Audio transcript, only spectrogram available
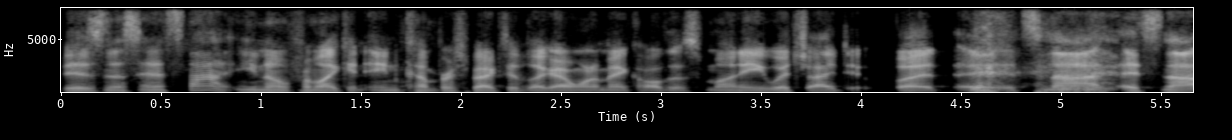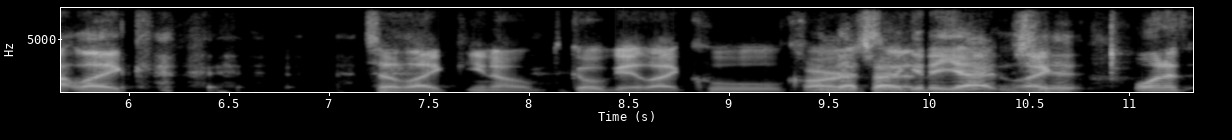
business, and it's not you know from like an income perspective, like I want to make all this money, which I do, but it's not it's not like to like you know go get like cool cars. not trying to that- get a yacht and like shit. well, it's,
